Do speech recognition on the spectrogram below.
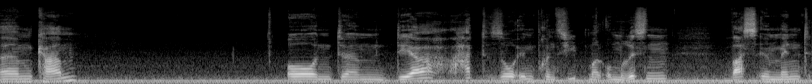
ähm, kam. Und ähm, der hat so im Prinzip mal umrissen, was im Moment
